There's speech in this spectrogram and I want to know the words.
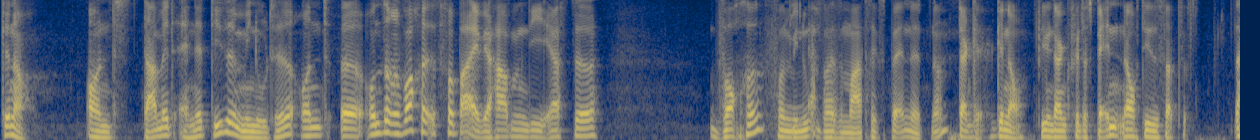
Genau. Und damit endet diese Minute und äh, unsere Woche ist vorbei. Wir haben die erste, Woche von Minutenweise Matrix beendet, ne? danke, genau. Vielen Dank für das Beenden auch dieses Satzes.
